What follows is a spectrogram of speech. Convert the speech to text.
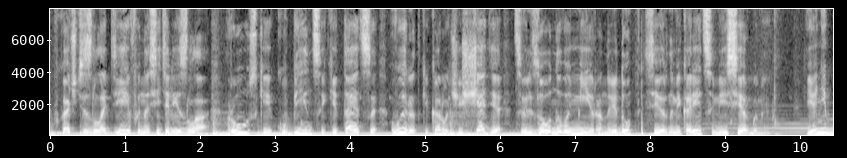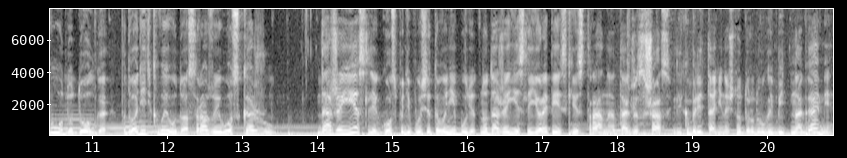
в качестве злодеев и носителей зла. Русские, кубинцы, китайцы, выродки, короче, исчадия цивилизованного мира, наряду с северными корейцами и сербами. Я не буду долго подводить к выводу, а сразу его скажу. Даже если, господи, пусть этого не будет, но даже если европейские страны, а также США с Великобританией начнут друг друга бить ногами,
